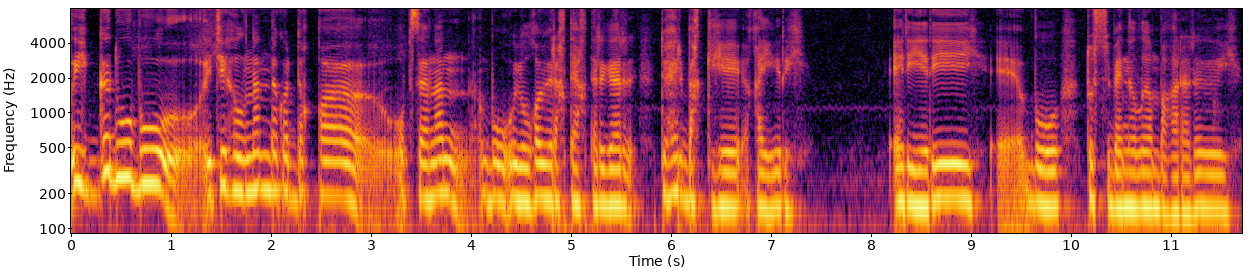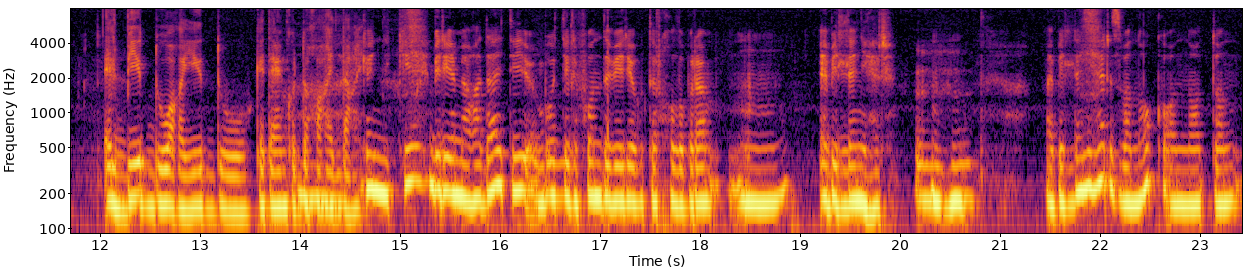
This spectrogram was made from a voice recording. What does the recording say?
ыйга дуу бу ити хылынан да көрдөккө опсанан бу уюлга уйрактаактаргар төһөр бакки кайырый. Эриери бу туссубенылыын багарары. Элбир ду агайыр ду кетен көрдөккө кайдагы. кенникке биремагада ти бу телефон доверие бутер холобра эбилленихер Абелленихер звонок, оннотон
